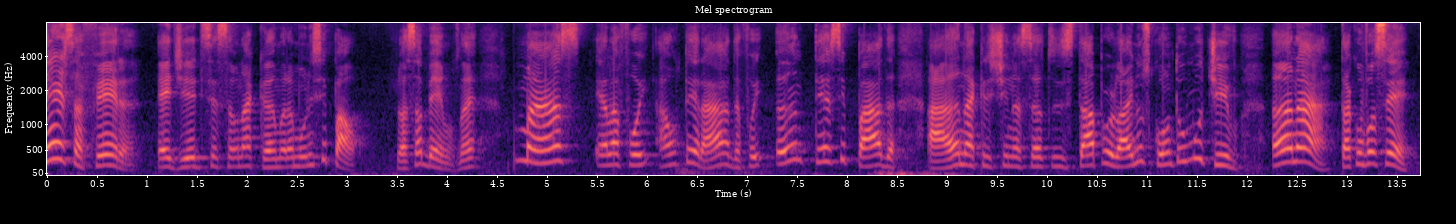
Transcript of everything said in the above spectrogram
Terça-feira é dia de sessão na Câmara Municipal, já sabemos, né? Mas ela foi alterada, foi antecipada. A Ana Cristina Santos está por lá e nos conta o motivo. Ana, tá com você.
